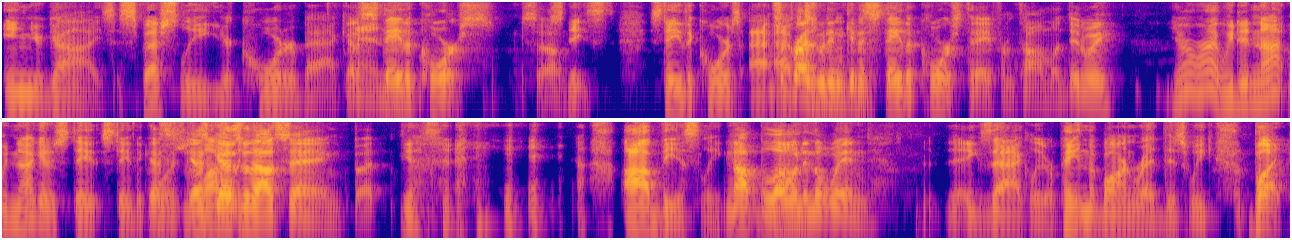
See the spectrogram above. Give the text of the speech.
in your guys, especially your quarterback. Got to stay the course. So stay, stay the course. I'm surprised absolutely. we didn't get to stay the course today from Tomlin, did we? You're right. We did not. We did not get to stay stay the guess, course. Guess goes without saying, but yes, obviously not blowing um, in the wind. Exactly, or painting the barn red this week. But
